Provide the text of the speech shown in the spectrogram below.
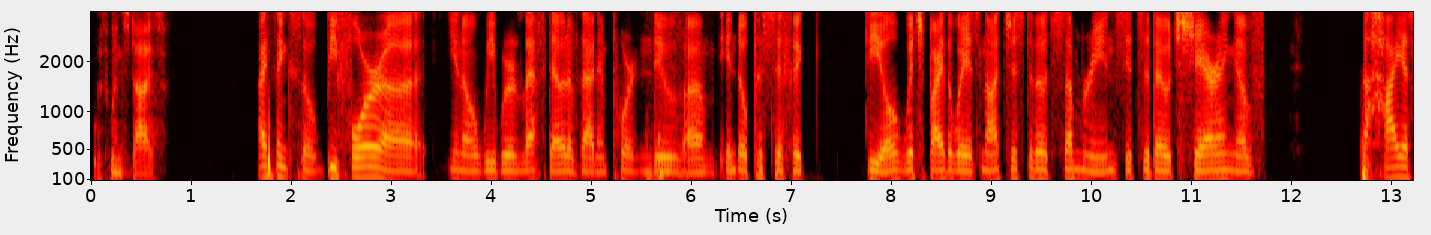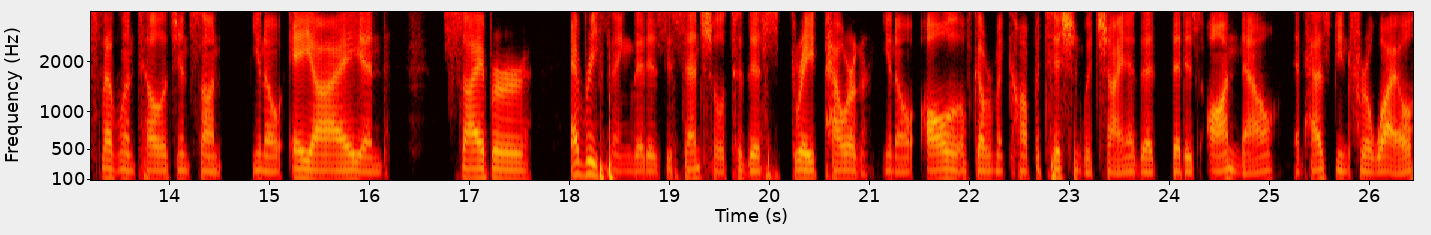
with winced eyes? I think so. Before, uh, you know, we were left out of that important new um, Indo-Pacific deal, which, by the way, is not just about submarines. It's about sharing of the highest level intelligence on, you know, AI and cyber everything that is essential to this great power, you know, all of government competition with China that that is on now and has been for a while.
